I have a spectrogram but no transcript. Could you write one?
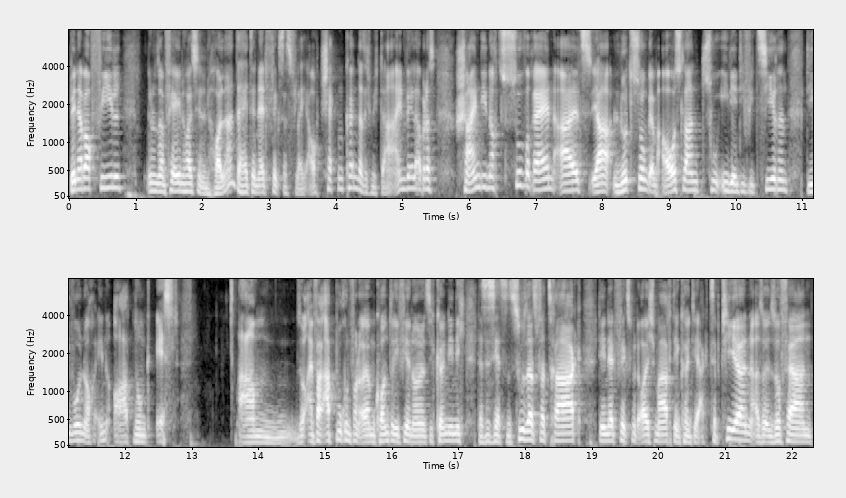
bin aber auch viel in unserem Ferienhäuschen in Holland. Da hätte Netflix das vielleicht auch checken können, dass ich mich da einwähle. Aber das scheinen die noch souverän als ja, Nutzung im Ausland zu identifizieren, die wohl noch in Ordnung ist. Ähm, so einfach abbuchen von eurem Konto, die 4,99 können die nicht. Das ist jetzt ein Zusatzvertrag, den Netflix mit euch macht, den könnt ihr akzeptieren. Also insofern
